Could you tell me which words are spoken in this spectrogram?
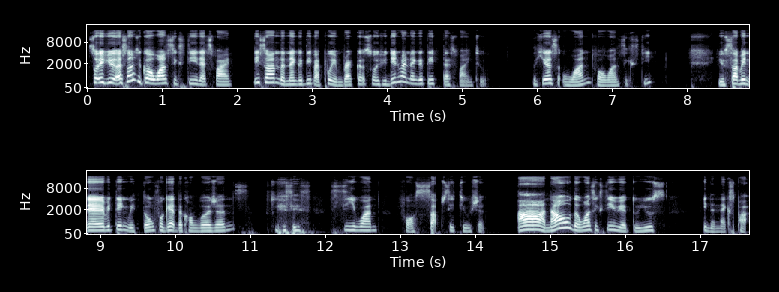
So if you, as long as you got 160, that's fine. This one, the negative, I put in brackets. So if you didn't write negative, that's fine too. So here's 1 for 160. You sub in everything with, don't forget the conversions. This is C1 for substitution. Ah, now the 160 we have to use in the next part.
